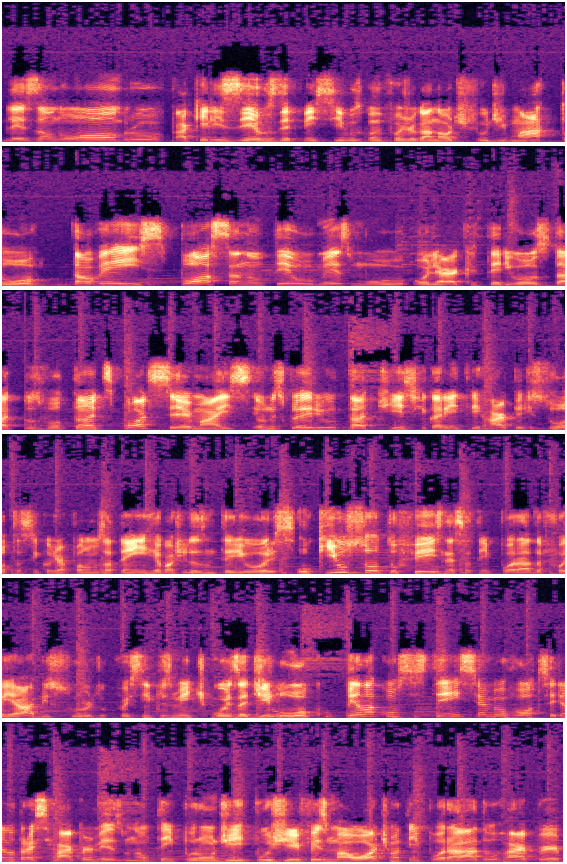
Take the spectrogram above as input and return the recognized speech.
lesão no ombro, aqueles erros defensivos quando foi jogar no outfield matou. Talvez possa não ter o mesmo olhar criterioso da, dos votantes, pode ser, mas eu não escolheria o Tatis, ficaria entre Harper e Soto, assim como já falamos até em rebatidas anteriores. O que o Soto fez nessa temporada foi absurdo, foi simplesmente coisa de louco. Pela consistência, meu voto seria no Bryce Harper mesmo. Não tem por onde fugir, fez uma ótima temporada o Harper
